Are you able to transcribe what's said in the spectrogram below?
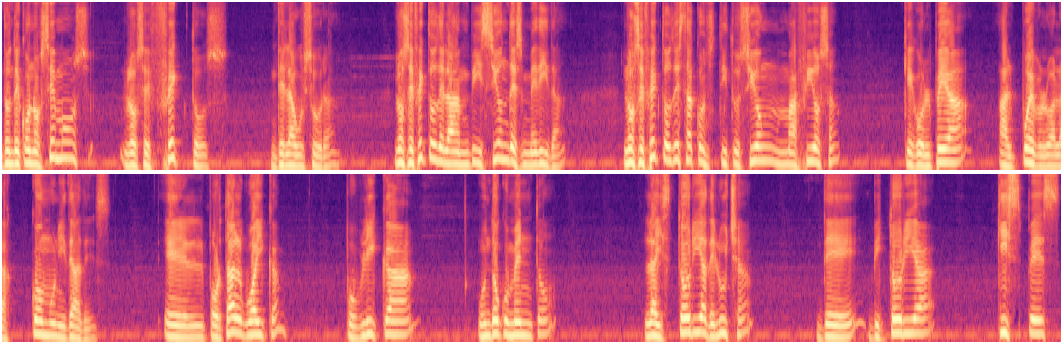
donde conocemos los efectos de la usura, los efectos de la ambición desmedida, los efectos de esta constitución mafiosa que golpea al pueblo, a las comunidades. El portal Huayca publica un documento, la historia de lucha de Victoria Quispes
